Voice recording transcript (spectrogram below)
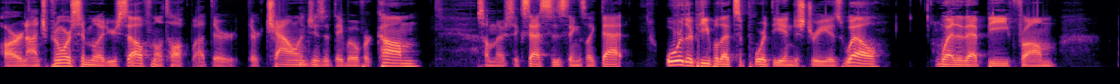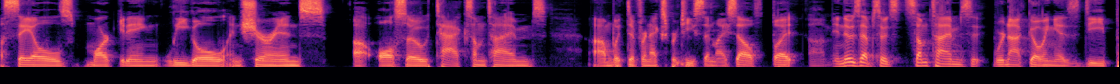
are an entrepreneur similar to yourself, and they'll talk about their their challenges that they've overcome, some of their successes, things like that, or they're people that support the industry as well, whether that be from a sales, marketing, legal, insurance, uh, also tax sometimes. Um, with different expertise than myself. But um, in those episodes, sometimes we're not going as deep.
